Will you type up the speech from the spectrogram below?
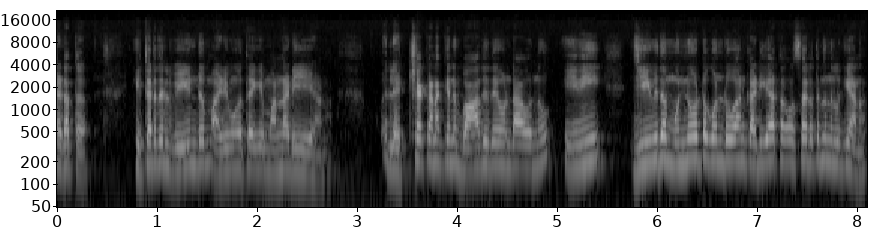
ഇടത്ത് ഇത്തരത്തിൽ വീണ്ടും അഴിമുഖത്തേക്ക് മണ്ണടിയുകയാണ്. ലക്ഷക്കണക്കിന് ബാധ്യത ഉണ്ടാകുന്നു ഇനി ജീവിതം മുന്നോട്ട് കൊണ്ടുപോകാൻ കഴിയാത്ത അവസരത്തിന് നിൽക്കുകയാണ്.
